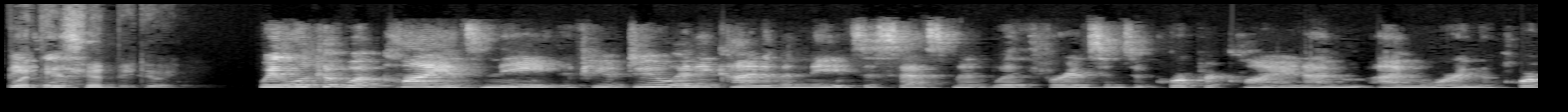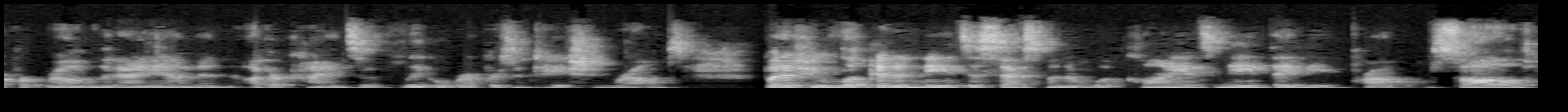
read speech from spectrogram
Because what they should be doing we look at what clients need. If you do any kind of a needs assessment with, for instance, a corporate client, I'm I'm more in the corporate realm than I am in other kinds of legal representation realms. But if you look at a needs assessment of what clients need, they need problems solved,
